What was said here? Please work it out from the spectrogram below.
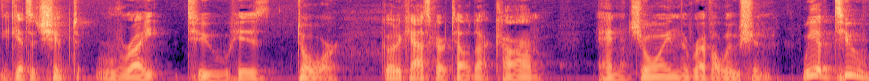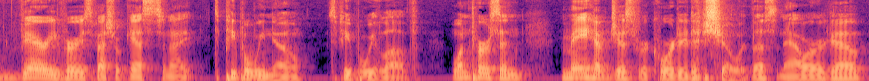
He gets it shipped right to his door. Go to caskcartel.com and join the revolution. We have two very, very special guests tonight. It's people we know, it's people we love. One person may have just recorded a show with us an hour ago.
